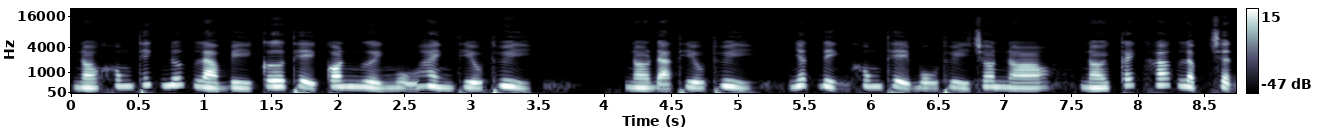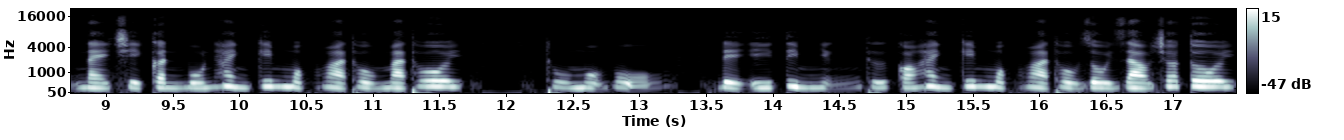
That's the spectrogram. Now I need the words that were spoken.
Nó không thích nước là vì cơ thể con người ngũ hành thiếu thủy. Nó đã thiếu thủy, nhất định không thể bù thủy cho nó. Nói cách khác lập trận này chỉ cần bốn hành kim mộc hỏa thổ mà thôi. Thủ mộ vũ, để ý tìm những thứ có hành kim mộc hỏa thổ rồi rào cho tôi.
